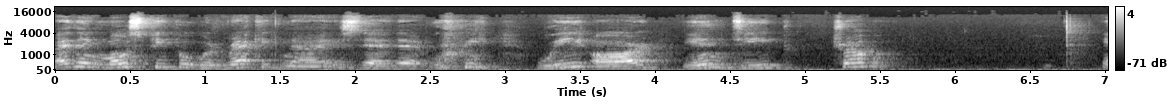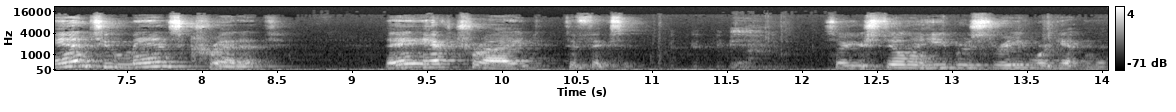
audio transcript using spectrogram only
I think most people would recognize that, that we, we are in deep trouble. And to man's credit, they have tried to fix it. So you're still in Hebrews 3, we're getting there.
